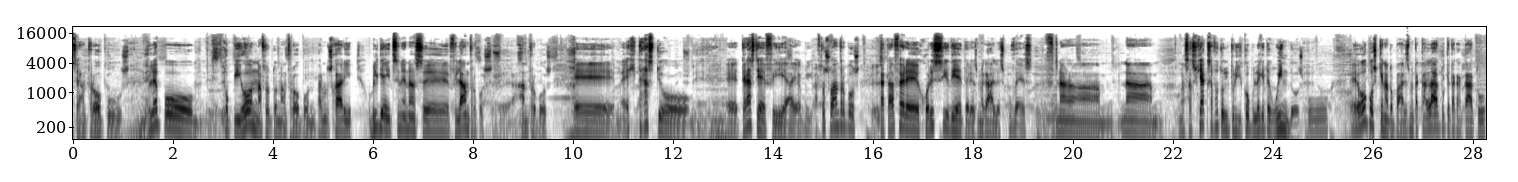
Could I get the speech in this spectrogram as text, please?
σε ανθρώπους. Βλέπω το ποιόν αυτών των ανθρώπων. Παραδείγματος χάρη ο Bill Gates είναι ένας ε, φιλάνθρωπος ε, άνθρωπος. Ε, έχει τεράστιο, ε, τεράστια ευφυΐα. Αυτός ο άνθρωπος κατάφερε χωρίς ιδιαίτερες μεγάλες σπουδές να, να, να σας φτιάξει αυτό το λειτουργικό που λέγεται Windows που ε, όπως και να το πάρεις με τα καλά του και τα κακά του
